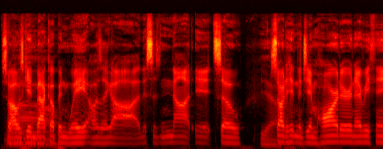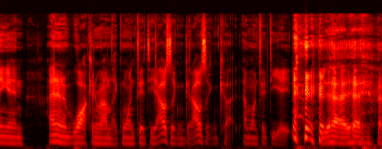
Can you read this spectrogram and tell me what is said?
So I was getting back up in weight. I was like, ah, this is not it. So yeah. started hitting the gym harder and everything, and I ended up walking around like 150. I was looking good. I was looking cut at 158. yeah, yeah, yeah.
